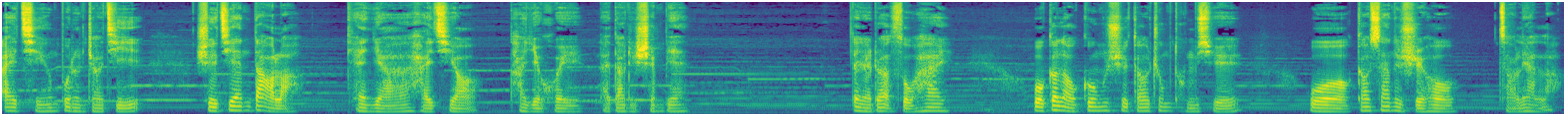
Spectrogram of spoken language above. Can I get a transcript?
爱情不能着急，时间到了，天涯海角，他也会来到你身边。再来段俗嗨，我跟老公是高中同学，我高三的时候早恋了，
